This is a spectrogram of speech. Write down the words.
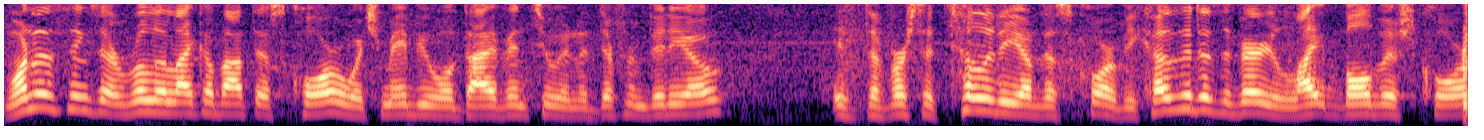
One of the things I really like about this core, which maybe we'll dive into in a different video, is the versatility of this core. Because it is a very light bulbish core,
